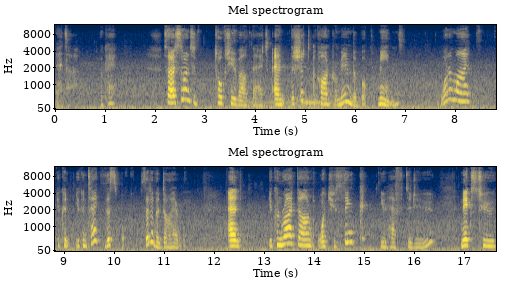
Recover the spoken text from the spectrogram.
matter. Okay? So I just wanted to talk to you about that. And the shit I can't remember book means what am I you can you can take this book instead of a diary and you can write down what you think you have to do next to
